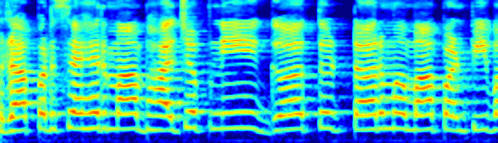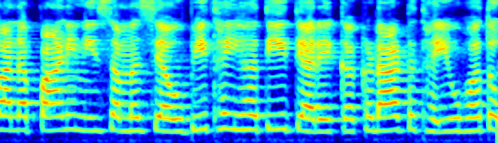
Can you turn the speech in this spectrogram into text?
રાપર શહેરમાં ભાજપની ગત ટર્મમાં પણ પીવાના પાણીની સમસ્યા ઊભી થઈ હતી, ત્યારે કકડાટ થયો હતો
